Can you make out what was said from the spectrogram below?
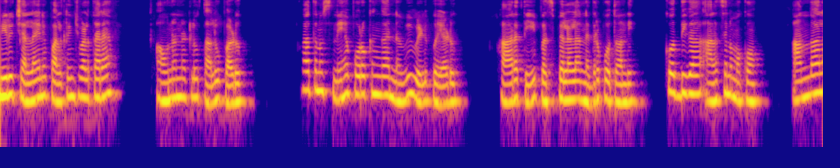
మీరు చెల్లైని పలకరించి వెళ్తారా? అవునన్నట్లు తలుపాడు అతను స్నేహపూర్వకంగా నవ్వి వెళ్ళిపోయాడు. హారతి పసిపిల్లలా నిద్రపోతోంది. కొద్దిగా అలసిన ముఖం. అందాల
